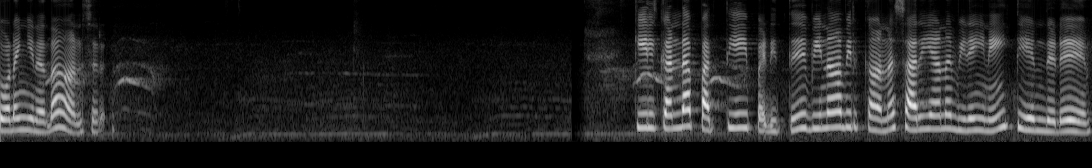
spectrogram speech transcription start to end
தொடங்கினதான் ஆன்சர் கீழ்கண்ட பத்தியை படித்து வினாவிற்கான சரியான விடையினை தேர்ந்தெடு.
